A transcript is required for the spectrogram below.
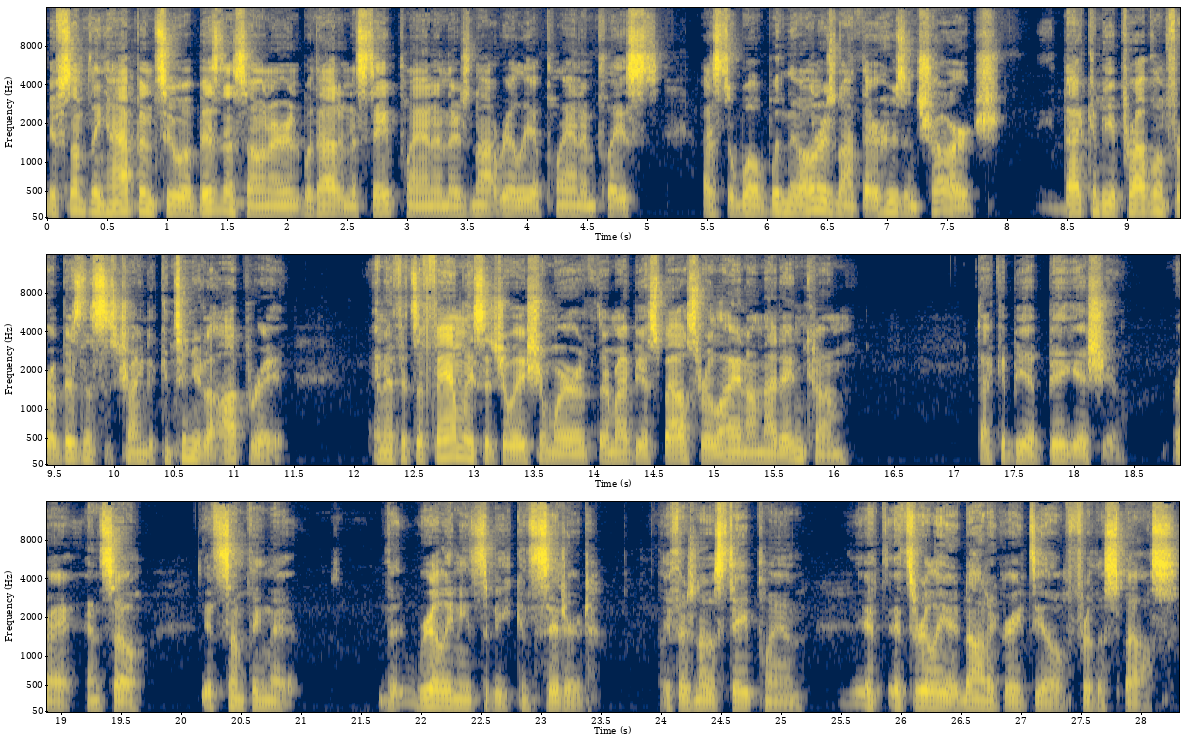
if something happened to a business owner without an estate plan and there's not really a plan in place as to well when the owner's not there who's in charge that can be a problem for a business that's trying to continue to operate and if it's a family situation where there might be a spouse relying on that income that could be a big issue, right? And so it's something that that really needs to be considered. If there's no estate plan, it, it's really not a great deal for the spouse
